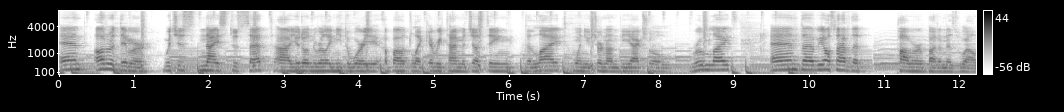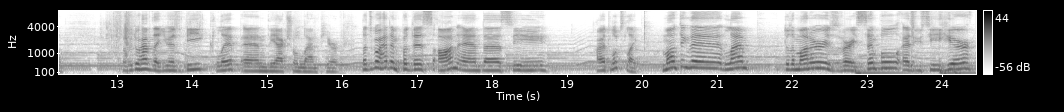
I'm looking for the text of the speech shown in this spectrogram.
and auto dimmer, which is nice to set. Uh, you don't really need to worry about like every time adjusting the light when you turn on the actual room lights. And uh, we also have the power button as well. So we do have the USB clip and the actual lamp here. Let's go ahead and put this on and uh, see how it looks like. Mounting the lamp to the monitor is very simple as you see here.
